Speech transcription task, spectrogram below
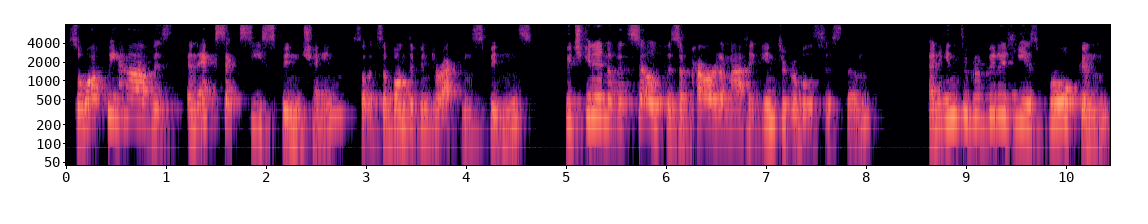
So what we have is an XXZ spin chain. So it's a bunch of interacting spins, which in and of itself is a paradigmatic integrable system. And integrability is broken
